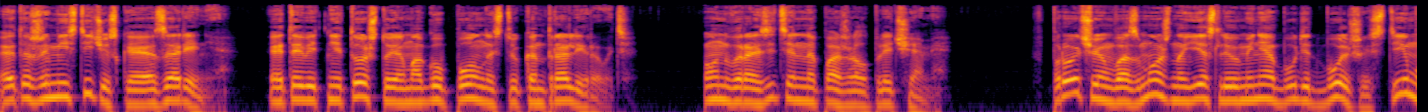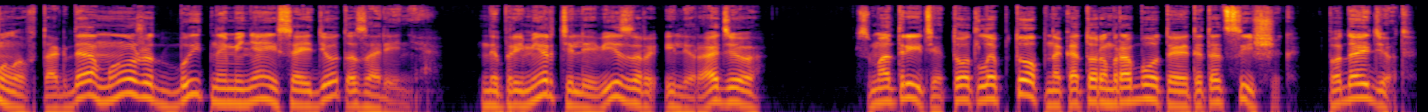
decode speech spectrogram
Это же мистическое озарение. Это ведь не то, что я могу полностью контролировать. Он выразительно пожал плечами. Впрочем, возможно, если у меня будет больше стимулов, тогда, может быть, на меня и сойдет озарение. Например, телевизор или радио. Смотрите, тот лэптоп, на котором работает этот сыщик, подойдет.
